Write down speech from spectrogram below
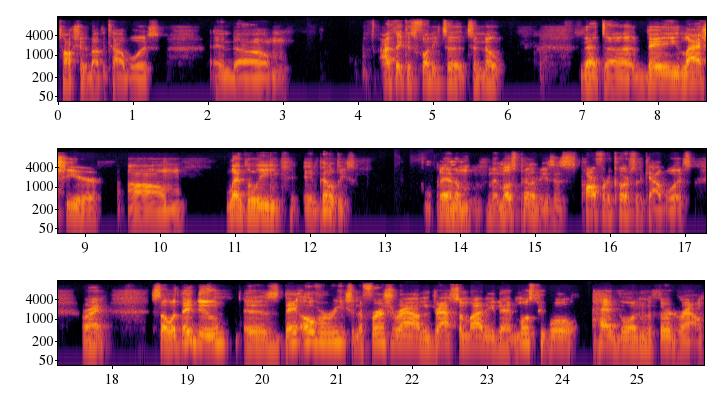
talk shit about the Cowboys. And um I think it's funny to to note that uh they last year um led the league in penalties. Yeah, the, the most penalties is par for the course of the Cowboys, right? So what they do is they overreach in the first round and draft somebody that most people had going in the third round.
